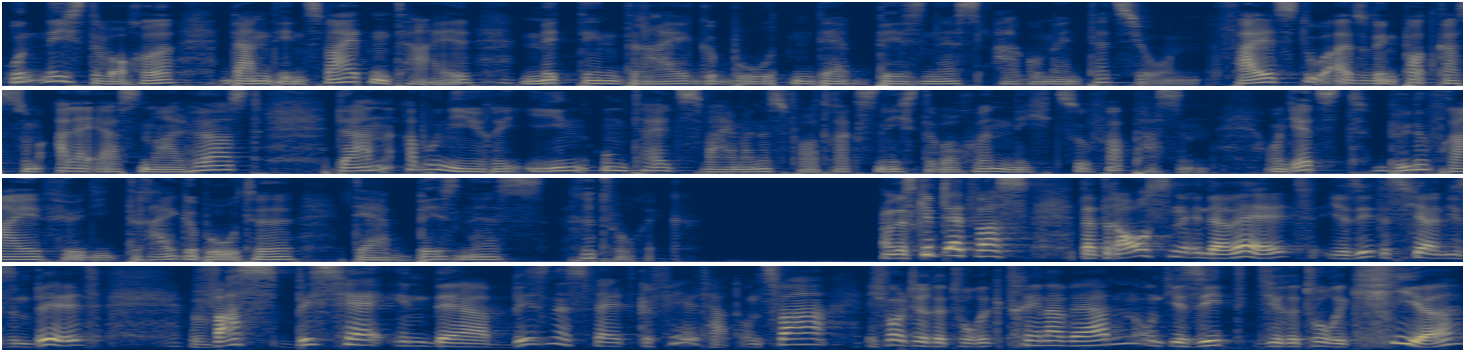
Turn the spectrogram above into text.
und nächste Woche dann den zweiten Teil mit den drei Geboten der Business-Argumentation. Falls du also den Podcast zum allerersten Mal hörst, dann abonniere ihn, um Teil 2 meines Vortrags nächste Woche nicht zu verpassen. Und jetzt Bühne frei für die drei Gebote der Business-Rhetorik. Und es gibt etwas da draußen in der Welt, ihr seht es hier an diesem Bild, was bisher in der Businesswelt gefehlt hat. Und zwar, ich wollte Rhetoriktrainer werden und ihr seht die Rhetorik hier.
